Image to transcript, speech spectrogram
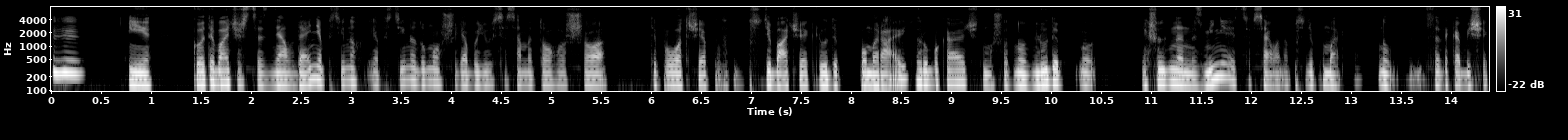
Мгм. І коли ти бачиш це з дня в день, я постійно, я постійно думав, що я боюся саме того, що, типу, от що я по суті бачу, як люди помирають, грубо кажучи, тому що ну, люди, ну, якщо людина не змінюється, все, вона по суті померла. Ну, це така більше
